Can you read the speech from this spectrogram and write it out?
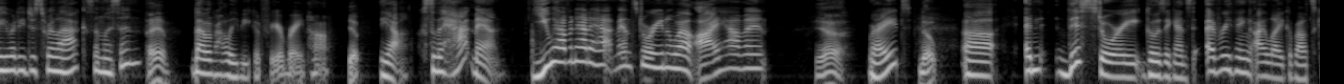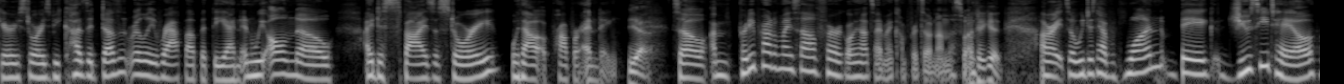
Are you ready to just relax and listen? I am. That would probably be good for your brain, huh? Yep. Yeah. So the Hat Man. You haven't had a Hat Man story in a while. I haven't, Yeah. right? Nope. Uh, And this story goes against everything I like about scary stories because it doesn't really wrap up at the end. And we all know I despise a story without a proper ending. Yeah. So I'm pretty proud of myself for going outside my comfort zone on this one. Okay, good. All right. So we just have one big, juicy tale.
